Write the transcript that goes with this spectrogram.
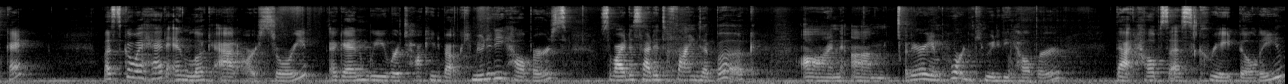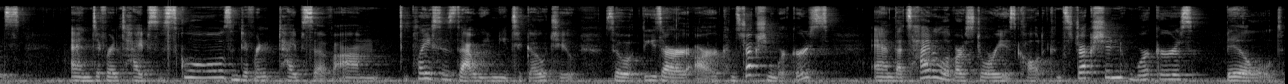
Okay? Let's go ahead and look at our story. Again, we were talking about community helpers, so I decided to find a book on um, a very important community helper that helps us create buildings and different types of schools and different types of um, places that we need to go to. So these are our construction workers, and the title of our story is called Construction Workers Build.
